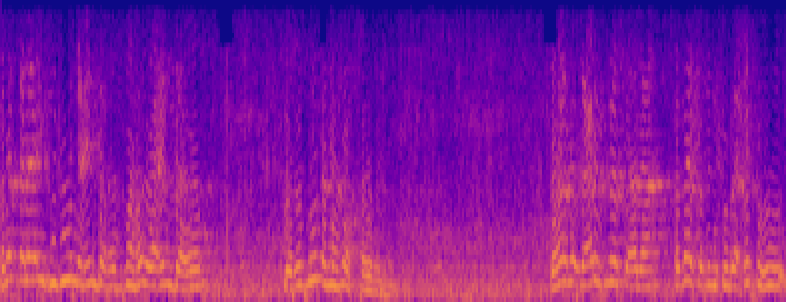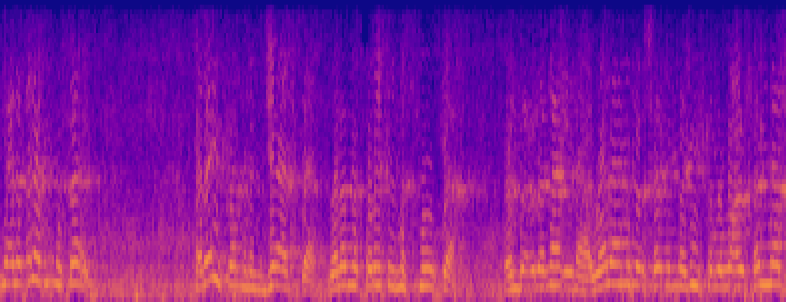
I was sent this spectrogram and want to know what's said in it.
فلما لا يجدون عندهم ما هو عندهم يظنون أنه أفضل منهم. وهذا إذا عرف مسألة فذاك الذي تباحثه يعلم ألاف المسائل. فليس من الجادة ولا من الطريق المسلوكة عند علمائنا ولا من إرشاد النبي صلى الله عليه وسلم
